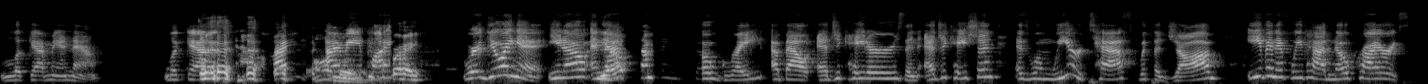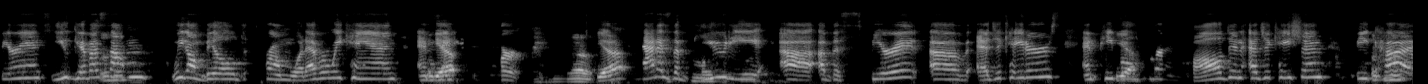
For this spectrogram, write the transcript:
Look at me now. Look at us now. Right? I mean, like right. we're doing it, you know, and Yep. that's something so great about educators and education is when we are tasked with a job, even if we've had no prior experience, you give us Mhm. something, we gonna build from whatever we can and Yep. make it work. Yeah. Yeah. That is the beauty uh, of the spirit of educators and people Yeah. who are involved in education because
